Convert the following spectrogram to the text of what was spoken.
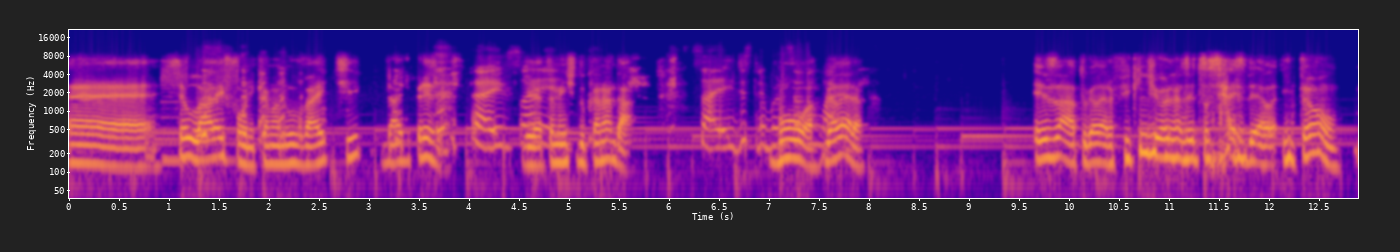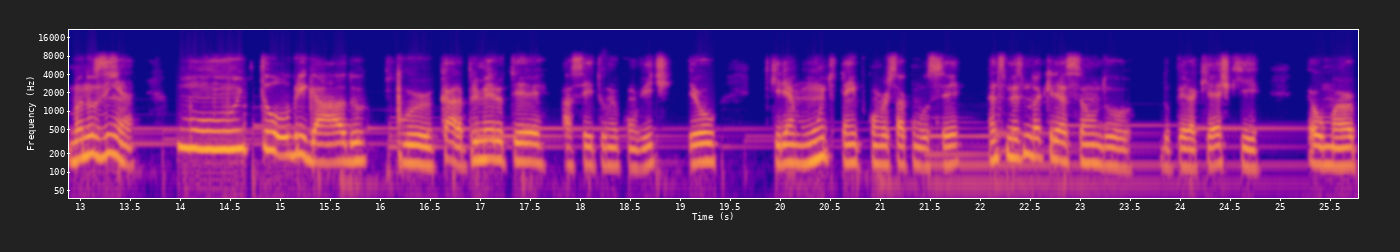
é, celular iPhone, que a Manu vai te dar de presente. É isso aí. Diretamente do Canadá. Isso aí, distribui Boa, galera. Exato, galera. Fiquem de olho nas redes sociais dela. Então, Manuzinha, muito obrigado por, cara, primeiro ter aceito o meu convite. Eu queria muito tempo conversar com você, antes mesmo da criação do, do Peracast, que é o maior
